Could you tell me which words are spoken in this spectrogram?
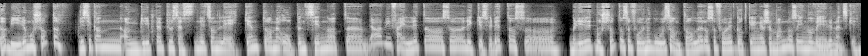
da blir det jo morsomt, da. Hvis vi kan angripe prosessen litt sånn lekent og med åpent sinn, og at eh, ja, vi feiler litt, og så lykkes vi litt, og så blir det litt morsomt, og så får vi noen gode samtaler, og så får vi et godt engasjement, og så involverer vi mennesker.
